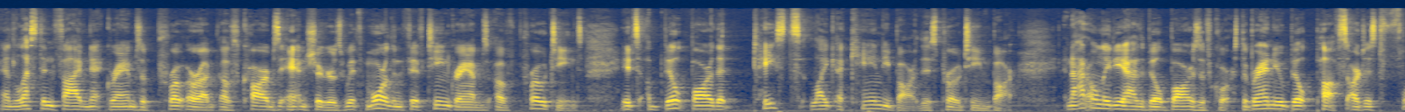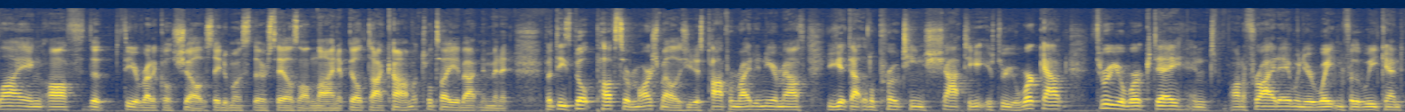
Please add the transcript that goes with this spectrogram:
and less than 5 net grams of, pro- or uh, of carbs and sugars, with more than 15 grams of proteins. It's a Built Bar that tastes like a candy bar, this protein bar. Not only do you have the built bars, of course, the brand new built puffs are just flying off the theoretical shelves. They do most of their sales online at built.com, which we'll tell you about in a minute. But these built puffs are marshmallows. You just pop them right into your mouth. You get that little protein shot to get you through your workout, through your workday, and on a Friday when you're waiting for the weekend,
